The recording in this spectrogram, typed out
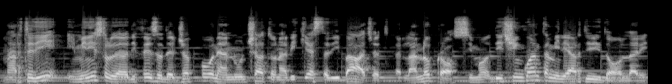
Martedì il ministro della difesa del Giappone ha annunciato una richiesta di budget per l'anno prossimo di 50 miliardi di dollari,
